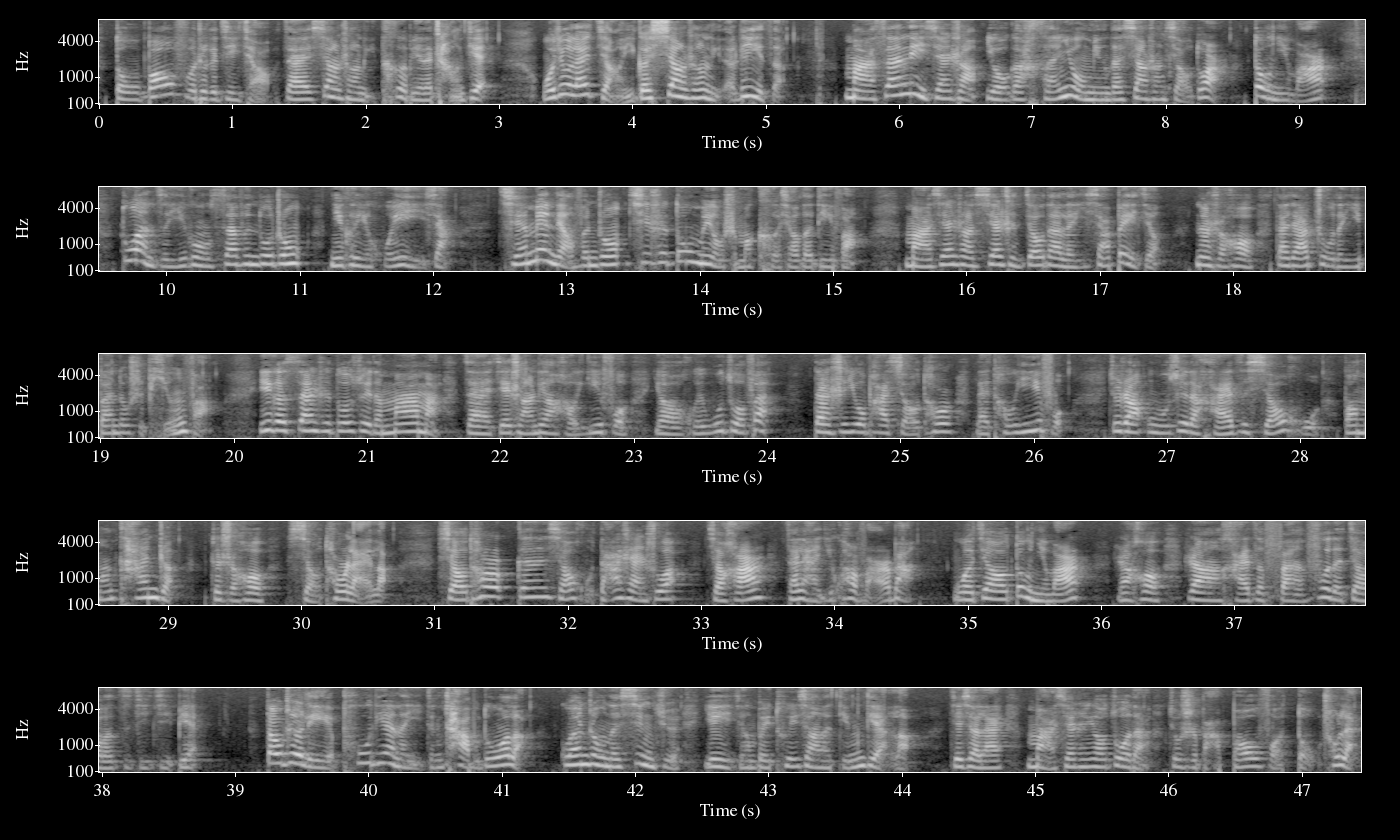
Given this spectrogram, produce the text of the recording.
抖包袱这个技巧在相声里特别的常见，我就来讲一个相声里的例子。马三立先生有个很有名的相声小段儿，逗你玩儿。段子一共三分多钟，你可以回忆一下。前面两分钟其实都没有什么可笑的地方。马先生先是交代了一下背景，那时候大家住的一般都是平房。一个三十多岁的妈妈在街上晾好衣服要回屋做饭，但是又怕小偷来偷衣服，就让五岁的孩子小虎帮忙看着。这时候小偷来了，小偷跟小虎搭讪说：“小孩，咱俩一块玩吧，我叫逗你玩。”然后让孩子反复的叫了自己几遍。到这里铺垫的已经差不多了，观众的兴趣也已经被推向了顶点了。接下来马先生要做的就是把包袱抖出来。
